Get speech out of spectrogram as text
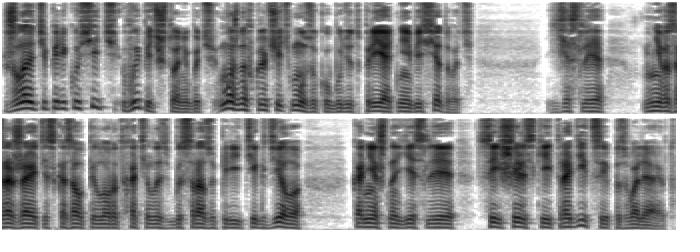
Желаете перекусить, выпить что-нибудь? Можно включить музыку, будет приятнее беседовать». «Если не возражаете, — сказал Пилород, — хотелось бы сразу перейти к делу, конечно, если сейшельские традиции позволяют».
